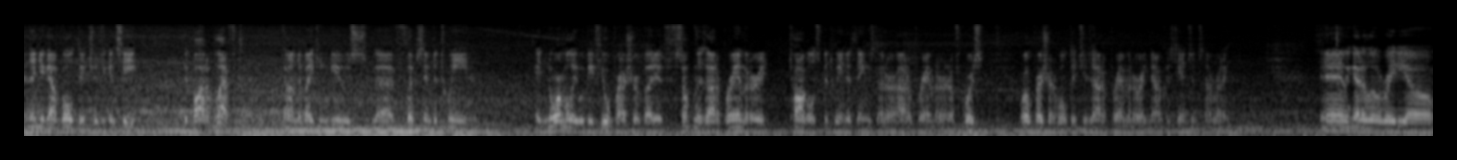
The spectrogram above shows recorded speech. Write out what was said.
And then you got voltage. As you can see, the bottom left on the Viking views uh, flips in between. It normally would be fuel pressure, but if something is out of parameter, it toggles between the things that are out of parameter. And of course, oil pressure and voltage is out of parameter right now because the engine's not running. And we got a little radio,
